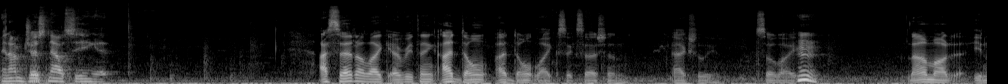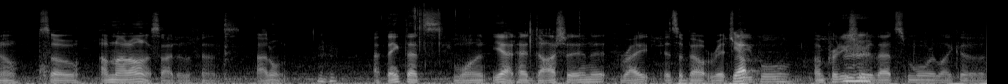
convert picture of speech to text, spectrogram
and I'm just now seeing it. I said I like everything. I don't. I don't like Succession, actually. So like, Hmm. now I'm on. You know, so I'm not on a side of the fence. I don't. Mhm. I think that's one. Yeah, it had Dasha in it, right? It's about rich Yep. people. I'm pretty sure Mhm. that's more like a,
